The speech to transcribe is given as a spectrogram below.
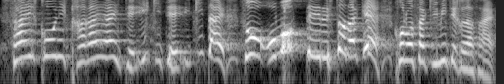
最高に輝いて生きていきたい。そう思っている人だけこの先見てください。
